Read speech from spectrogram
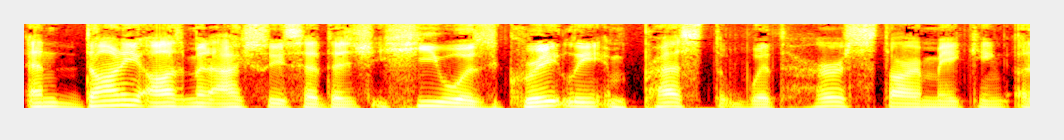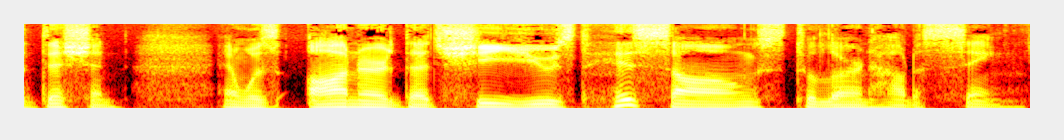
and Donny Osmond actually said that he was greatly impressed with her star making audition and was honored that she used his songs to learn how to sing.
